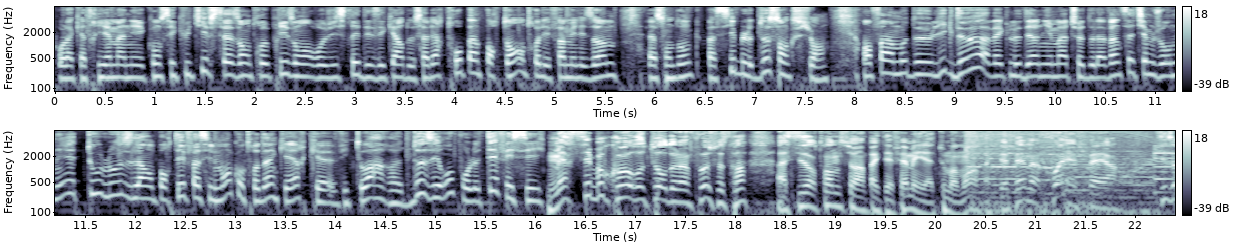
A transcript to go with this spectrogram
Pour la quatrième année consécutive, 16 entreprises ont enregistré des écarts de salaire trop importants entre les femmes et les hommes. Elles sont donc passibles de sanctions. Enfin, un mot de Ligue 2 avec le dernier match de la 27e journée. Toulouse l'a emporté facilement contre Dunkerque. Victoire 2-0 pour le TFC. Merci beaucoup. Retour de l'info, ce sera à 6h30 sur Impact FM et à tout moment impactfm.fr. 6h30.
